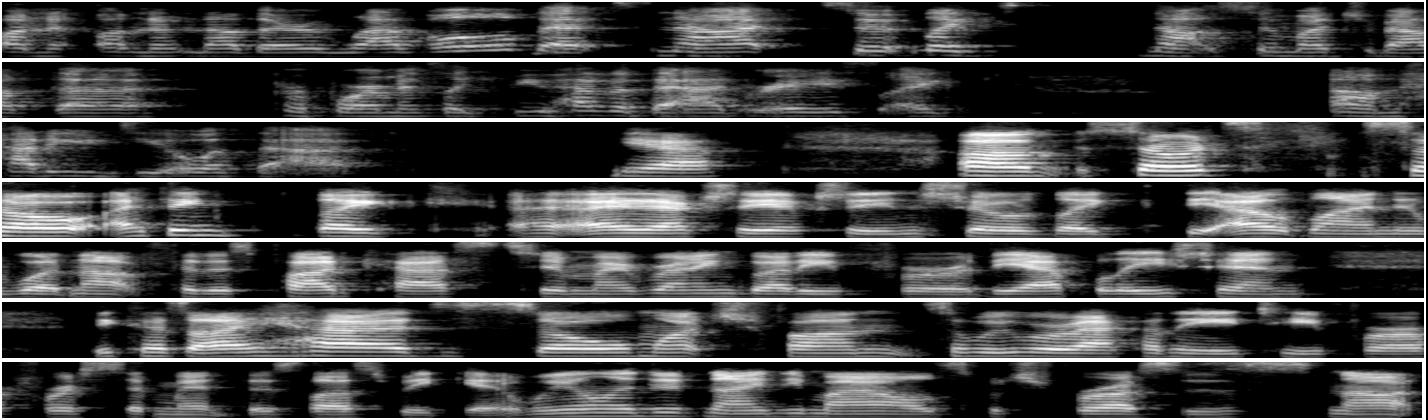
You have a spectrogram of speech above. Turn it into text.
on on another level that's not so like not so much about the performance like if you have a bad race like um how do you deal with that yeah um so it's so i think like i, actually actually showed like the outline and whatnot for this podcast to my running buddy for the Appalachian because I had so much fun. So we were back on the AT for our first segment this last weekend. We only did 90 miles, which for us is not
